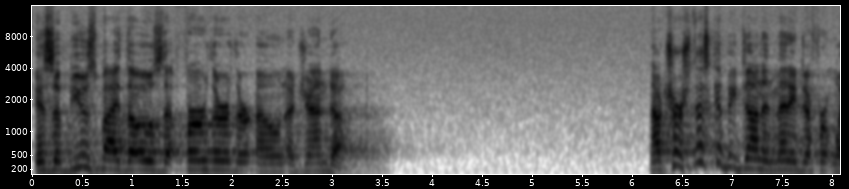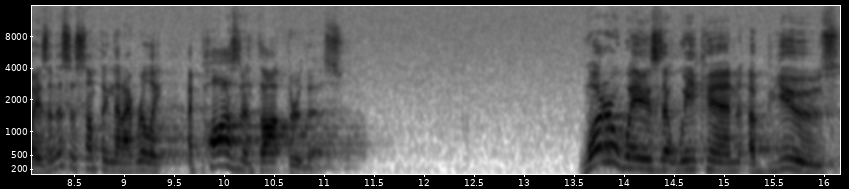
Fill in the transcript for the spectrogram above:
is abused by those that further their own agenda. Now, church, this can be done in many different ways, and this is something that I really I paused and thought through this. What are ways that we can abuse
